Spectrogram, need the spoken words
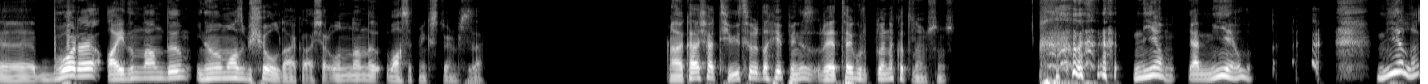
Ee, bu ara aydınlandığım inanılmaz bir şey oldu arkadaşlar. Ondan da bahsetmek istiyorum size. Arkadaşlar Twitter'da hepiniz RT gruplarına katılıyor musunuz? niye mi? Yani niye oğlum? niye lan?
